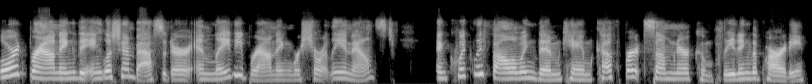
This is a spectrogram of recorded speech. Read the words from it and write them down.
Lord Browning, the English ambassador, and Lady Browning were shortly announced, and quickly following them came Cuthbert Sumner completing the party.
